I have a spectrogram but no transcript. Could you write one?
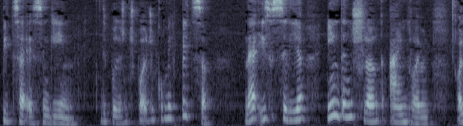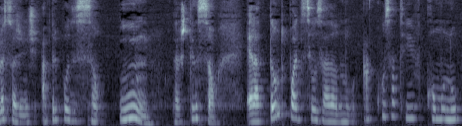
Pizza essen gehen. Depois a gente pode comer pizza. Né? Isso seria in den Schrank einräumen. Olha só, gente, a preposição in, preste atenção, ela tanto pode ser usada no acusativo como no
